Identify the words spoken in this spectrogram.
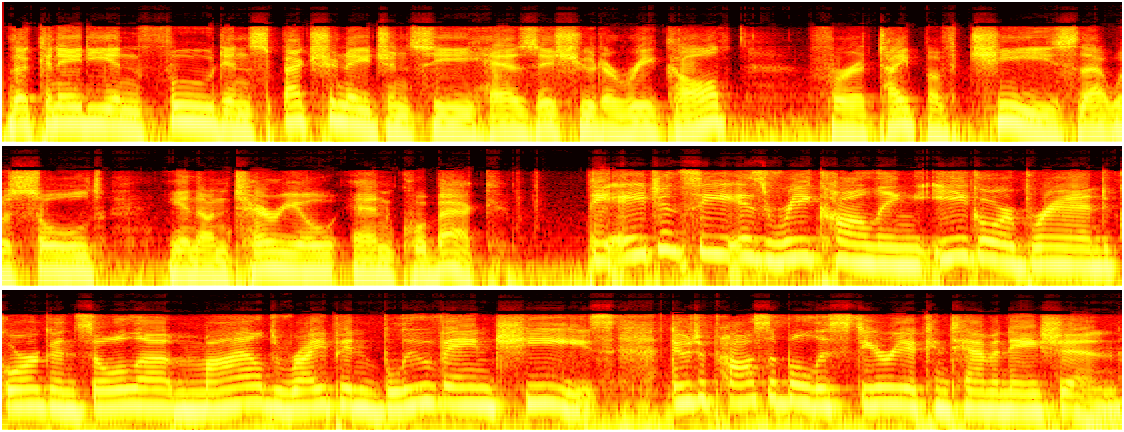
The Canadian Food Inspection Agency has issued a recall for a type of cheese that was sold in Ontario and Quebec. The agency is recalling Igor brand Gorgonzola mild ripened blue vein cheese due to possible listeria contamination.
